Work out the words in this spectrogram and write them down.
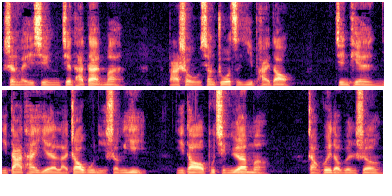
沈雷星见他怠慢，把手向桌子一拍，道：“今天你大太爷来照顾你生意，你倒不情愿吗？”掌柜的闻声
